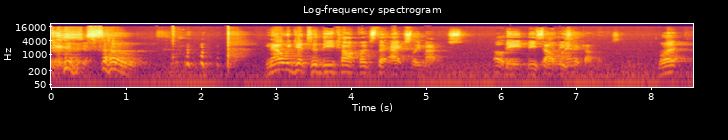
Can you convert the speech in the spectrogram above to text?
so, Now we get to the conference that actually matters. Oh, The the Southeastern Atlantic? Conference. What?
